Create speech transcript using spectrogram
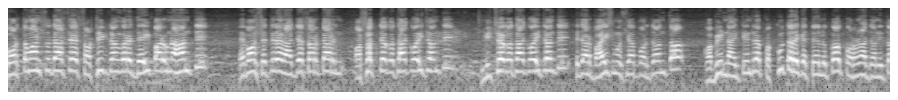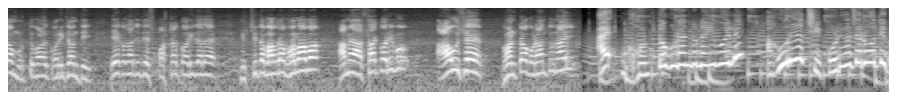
ବର୍ତ୍ତମାନ ସୁଦ୍ଧା ସେ ସଠିକ୍ ଢଙ୍ଗରେ ଦେଇପାରୁନାହାନ୍ତି ଏବଂ ସେଥିରେ ରାଜ୍ୟ ସରକାର ଅସତ୍ୟ କଥା କହିଛନ୍ତି ମିଛ କଥା କହିଛନ୍ତି ଦୁଇ ହଜାର ବାଇଶ ମସିହା ପର୍ଯ୍ୟନ୍ତ କୋଭିଡ୍ ନାଇଣ୍ଟିନ୍ରେ ପ୍ରକୃତରେ କେତେ ଲୋକ କରୋନା ଜନିତ ମୃତ୍ୟୁବରଣ କରିଛନ୍ତି ଏ କଥା ଯଦି ସ୍ପଷ୍ଟ କରିଦେଲେ ନିଶ୍ଚିତ ଭାବରେ ଭଲ ହେବ ଆମେ ଆଶା କରିବୁ ଆଉ ସେ ଘଣ୍ଟ ଘୋଡ଼ାନ୍ତୁ ନାହିଁ ଆଏ ଘଣ୍ଟ ଘୋଡ଼ାନ୍ତୁ ନାହିଁ ବୋଇଲେ ଆହୁରି ଅଛି କୋଡ଼ିଏ ହଜାରରୁ ଅଧିକ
